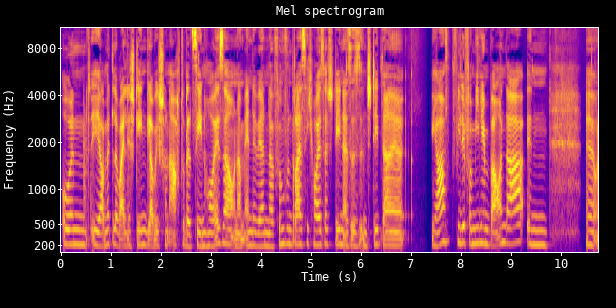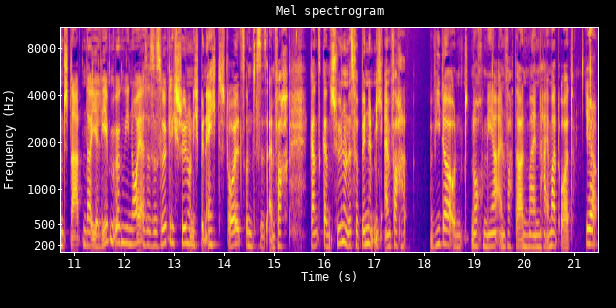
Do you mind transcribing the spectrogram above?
Und ja, mittlerweile stehen, glaube ich, schon acht oder zehn Häuser und am Ende werden da 35 Häuser stehen. Also es entsteht da, ja, viele Familien bauen da in äh, und starten da ihr Leben irgendwie neu. Also es ist wirklich schön und ich bin echt stolz und es ist einfach ganz, ganz schön und es verbindet mich einfach wieder und noch mehr einfach da an meinen Heimatort. Ja,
